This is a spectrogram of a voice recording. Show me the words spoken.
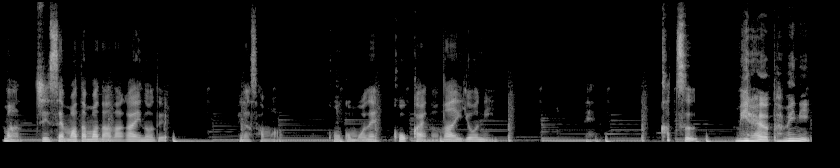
まあ人生まだまだ長いので皆様今後もね後悔のないようにねかつ未来のために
